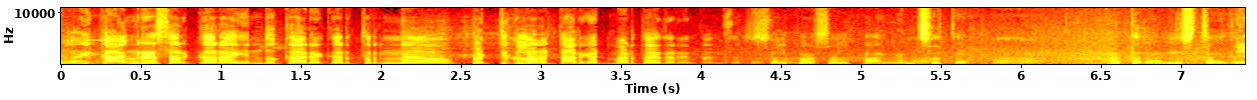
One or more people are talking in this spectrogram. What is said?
ಎಲ್ಲ ಈ ಕಾಂಗ್ರೆಸ್ ಸರ್ಕಾರ ಹಿಂದೂ ಕಾರ್ಯಕರ್ತರನ್ನ ಪರ್ಟಿಕ್ಯುಲರ್ ಟಾರ್ಗೆಟ್ ಮಾಡ್ತಾ ಇದ್ದಾರೆ ಅಂತ ಅನ್ಸುತ್ತೆ. ಸ್ವಲ್ಪ ಸ್ವಲ್ಪ ಹಂಗೆ ಅನಿಸುತ್ತೆ. ಆ ಥರ ಅನ್ನಿಸ್ತಾ ಇದೆ.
